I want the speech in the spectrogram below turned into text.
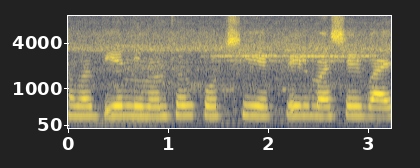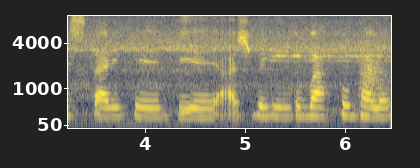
আমার বিয়ের নিমন্ত্রণ করছি এপ্রিল মাসের বাইশ তারিখে, বিয়ে আসবে কিন্তু, বাহ, খুব ভালো।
